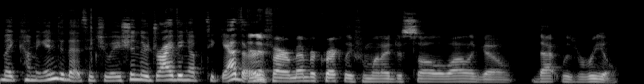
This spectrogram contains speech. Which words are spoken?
like coming into that situation. They're driving up together. And if I remember correctly from what I just saw a while ago, that was real.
